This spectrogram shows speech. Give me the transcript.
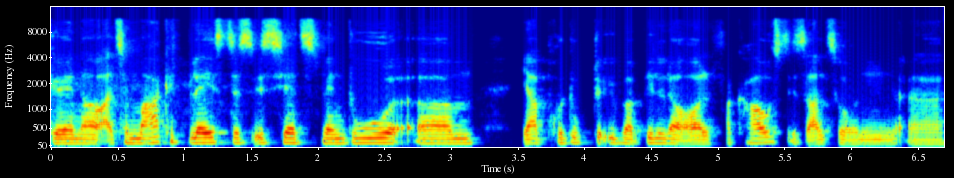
Genau, also Marketplace, das ist jetzt, wenn du ähm, ja Produkte über Bilderall verkaufst, ist also ein, äh,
